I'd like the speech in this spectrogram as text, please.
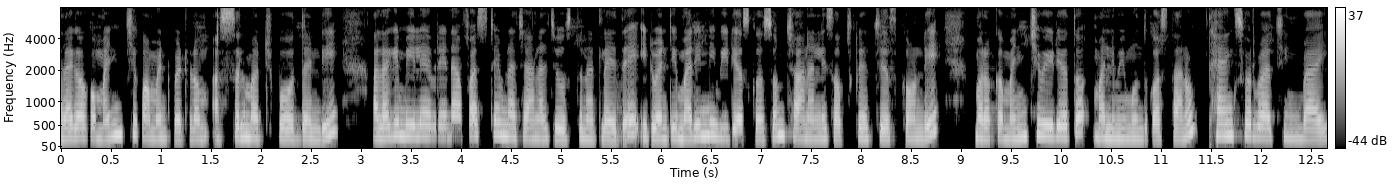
అలాగే ఒక మంచి కామెంట్ పెట్టడం అస్సలు మర్చిపోవద్దండి. అలాగే మీలో ఎవరైనా ఫస్ట్ టైం నా ఛానల్ చూస్తున్నట్లయితే ఇటువంటి మరిన్ని వీడియోస్ కోసం ఛానల్ని సబ్స్క్రైబ్ చేసుకోండి. మరొక మంచి వీడియోతో మళ్ళీ మీ ముందుకు వస్తాను థ్యాంక్స్ ఫర్ వాచింగ్. బాయ్.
